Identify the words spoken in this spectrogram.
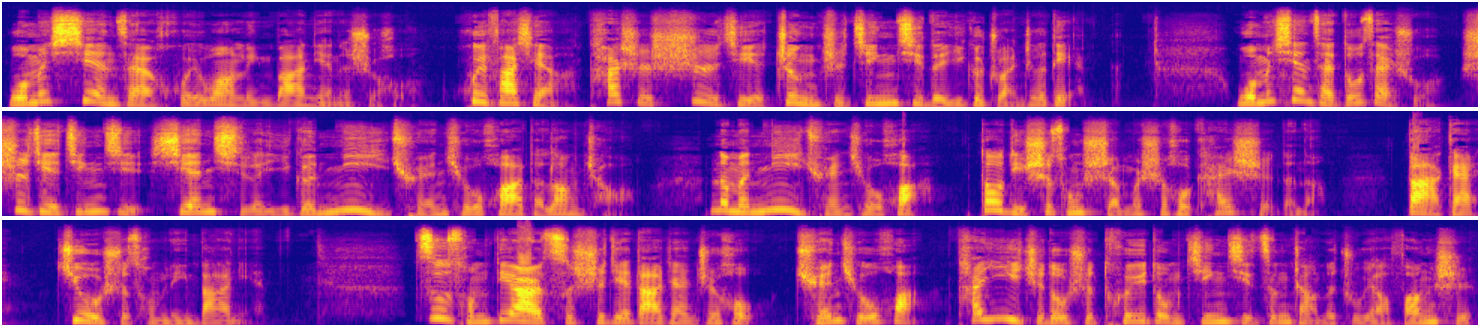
我们现在回望08年的时候，会发现啊，它是世界政治经济的一个转折点。我们现在都在说，世界经济掀起了一个逆全球化的浪潮。那么，逆全球化到底是从什么时候开始的呢？大概就是从零八年。自从第二次世界大战之后，全球化它一直都是推动经济增长的主要方式。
